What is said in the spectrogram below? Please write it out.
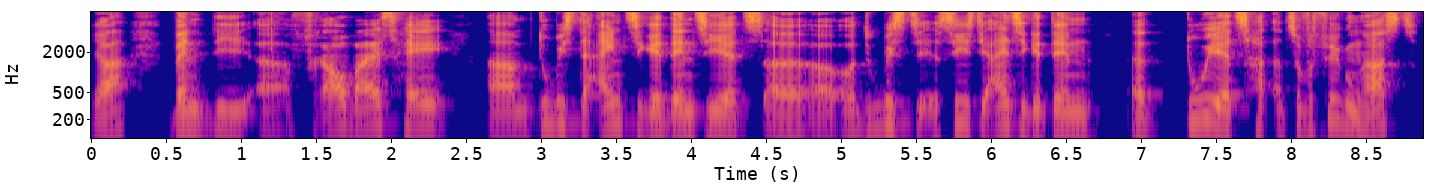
ja. Wenn die äh, Frau weiß, hey, ähm, du bist der Einzige, den sie jetzt, äh, äh du bist, sie ist die Einzige, den äh, du jetzt zur Verfügung hast,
